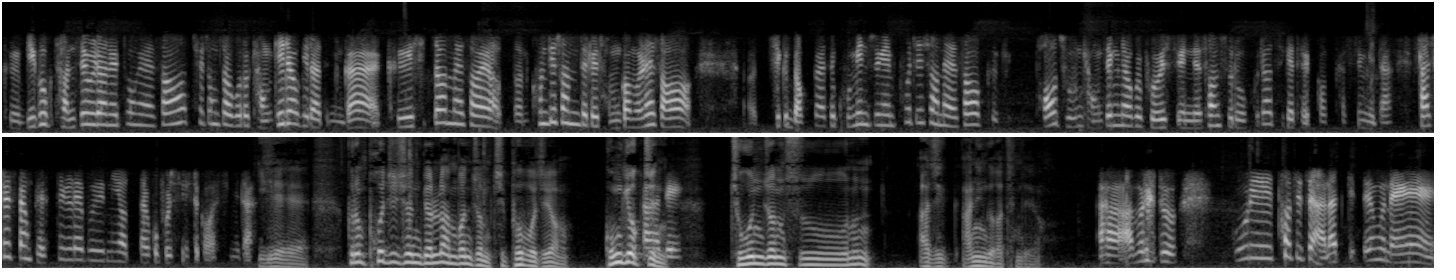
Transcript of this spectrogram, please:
그 미국 전지훈련을 통해서 최종적으로 경기력이라든가 그 시점에서의 어떤 컨디션들을 점검을 해서 어, 지금 몇 가지 고민 중인 포지션에서 그 더 좋은 경쟁력을 보일 수 있는 선수로 꾸려지게 될 것 같습니다. 사실상 베스트 11이었다고 볼 수 있을 것 같습니다. 예. 그럼 포지션별로 한번 좀 짚어보죠. 공격진. 아, 네. 좋은 점수는 아직 아닌 것 같은데요. 아, 아무래도 골이 터지지 않았기 때문에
